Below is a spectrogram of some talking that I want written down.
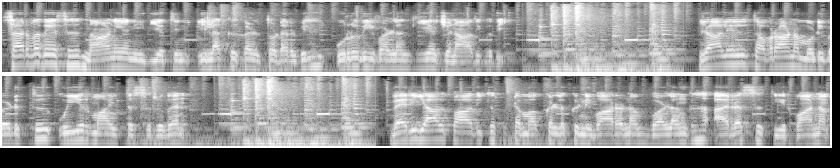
சர்வதேச நாணய நிதியத்தின் இலக்குகள் தொடர்பில் உறுதி வழங்கிய ஜனாதிபதி. யாழில் தவறான முடிவெடுத்து உயிர் மாய்த்த சிறுவன். வெறியால் பாதிக்கப்பட்ட மக்களுக்கு நிவாரணம் வழங்க அரசு தீர்மானம்.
